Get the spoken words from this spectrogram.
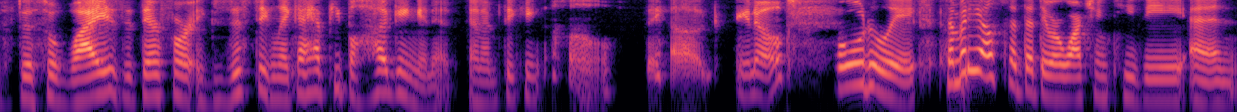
so why is it therefore existing? Like i have people hugging in it and i'm thinking oh they hug you know? Totally. Somebody else said that they were watching tv and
